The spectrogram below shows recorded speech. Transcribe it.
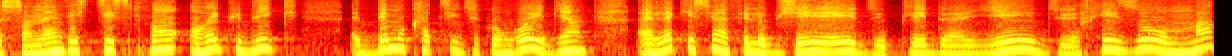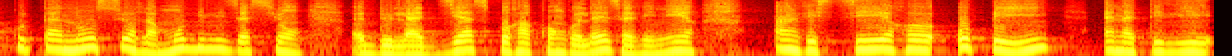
son investissement en République démocratique du Congo, eh bien, la question a fait l'objet du plaidoyer du réseau Makutano sur la mobilisation de la diaspora congolaise à venir investir au pays un atelier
